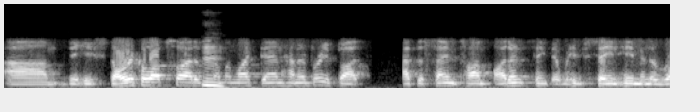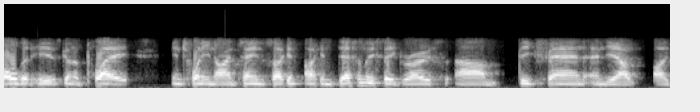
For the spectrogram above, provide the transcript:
um, the historical upside of mm. someone like Dan Hannebery, but at the same time, I don't think that we've seen him in the role that he is going to play in 2019. So I can I can definitely see growth. Um, big fan, and yeah, I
